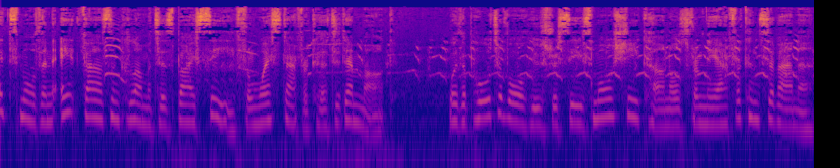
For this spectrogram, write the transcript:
It's more than 8,000 kilometres by sea from West Africa to Denmark, where the port of Aarhus receives more shea kernels from the African savannah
